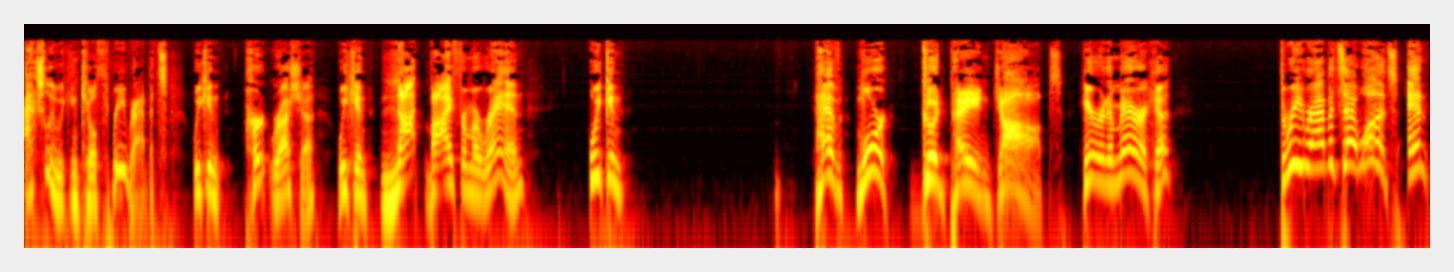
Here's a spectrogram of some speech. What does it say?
actually, we can kill three rabbits. We can hurt Russia. We can not buy from Iran. We can have more good paying jobs here in America three rabbits at once and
